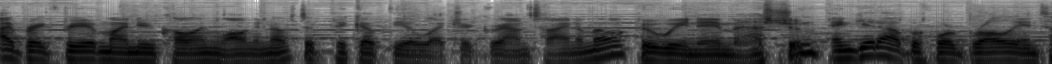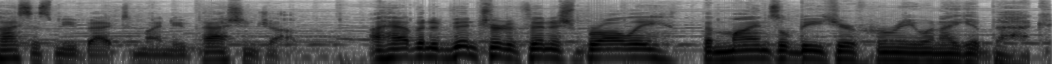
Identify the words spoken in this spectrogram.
I break free of my new calling long enough to pick up the electric ground Tynamo, who we name Ashton, and get out before Brawly entices me back to my new passion job. I have an adventure to finish, Brawly. The mines will be here for me when I get back.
